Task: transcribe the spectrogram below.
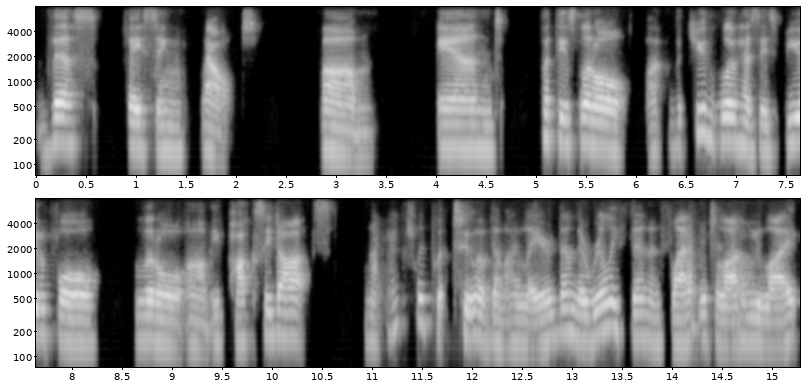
this facing out. Um, and put these little, uh, the Cue the Blue has these beautiful little um, epoxy dots. And I actually put two of them. I layered them. They're really thin and flat, which a lot of you like.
